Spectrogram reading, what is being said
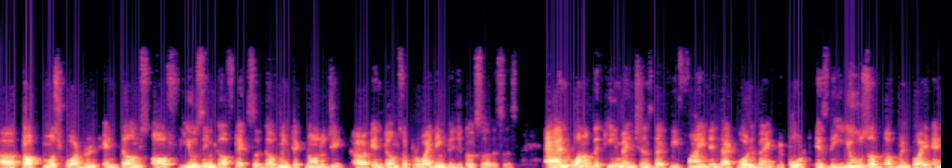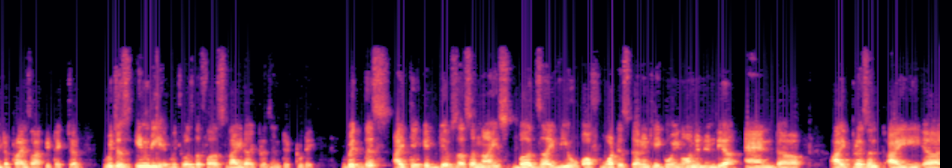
uh, topmost quadrant in terms of using GovTech, so government technology, uh, in terms of providing digital services. And one of the key mentions that we find in that World Bank report is the use of government-wide enterprise architecture, which is India, which was the first slide I presented today. With this, I think it gives us a nice bird's eye view of what is currently going on in India. And uh, I present, I uh,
